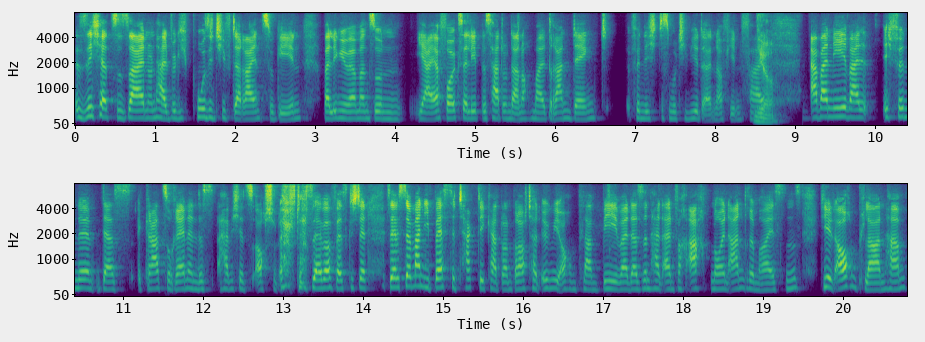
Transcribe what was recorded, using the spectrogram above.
sicher zu sein und halt wirklich positiv da reinzugehen. Weil irgendwie, wenn man so ein ja, Erfolgserlebnis hat und da nochmal dran denkt, finde ich, das motiviert einen auf jeden Fall. Ja. Aber nee, weil ich finde, dass gerade so Rennen, das habe ich jetzt auch schon öfter selber festgestellt, selbst wenn man die beste Taktik hat, man braucht halt irgendwie auch einen Plan B, weil da sind halt einfach acht, neun andere meistens, die halt auch einen Plan haben.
